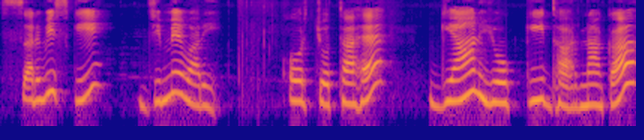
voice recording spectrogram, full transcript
सर्विस की जिम्मेवारी। और चौथा है, ज्ञान योग की धारणा का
